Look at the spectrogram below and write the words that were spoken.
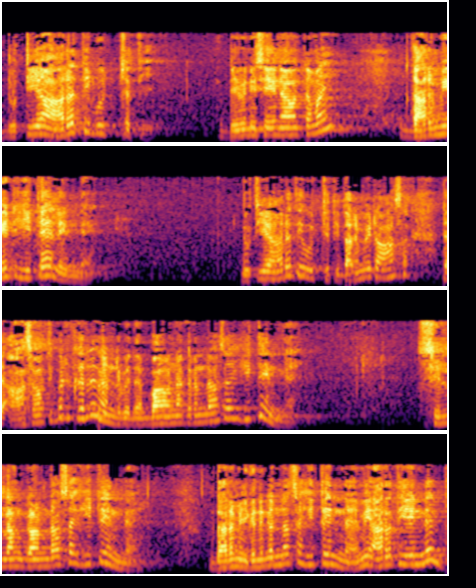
ဒုတိ ය අරති බුච්චති. දෙවෙනි සේනාව තමයි ධර්මයට හිත ඇලෙන්නේ. ဒုတိ ය අරති උච්චති ධර්මයට ආස දැන් ආසාව තිබ්බට කරගන්න බෑ. දැන් භාවනා කරන්න ආසයි හිතෙන්නේ නැහැ. සිල්ලම් ගන්න ආසයි හිතෙන්නේ නැහැ. ධර්ම ඉගෙන ගන්න ආසයි හිතෙන්නේ නැහැ. මේ අරති එන්නේ නැද්ද?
